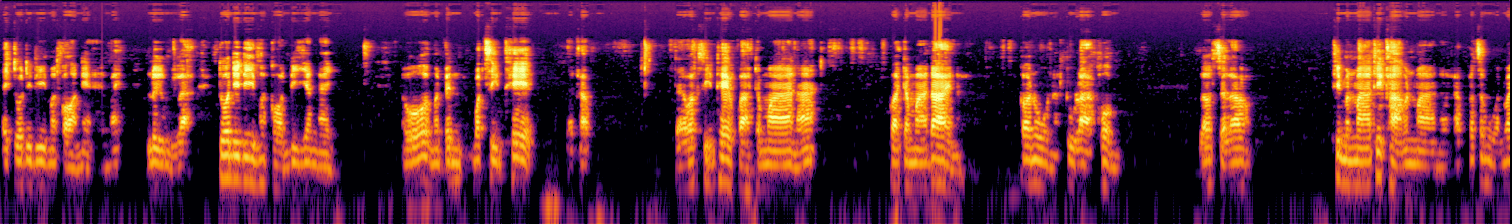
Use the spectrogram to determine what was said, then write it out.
ไอ้ตัวดีๆ มาก่อนเนี่ยเห็นไหมลืมอีกละตัวดีๆ มาก่อนดียังไง โอ้มันเป็นวัคซีนเทพนะครับ แต่วัคซีนเทพกว่าจะมานะ กว่าจะมาได้นะก็นู่นนะตุลาคม แล้วเสร็จแล้วที่มันมาที่ข่าวมันมานะครับ ก็สงวนไว้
